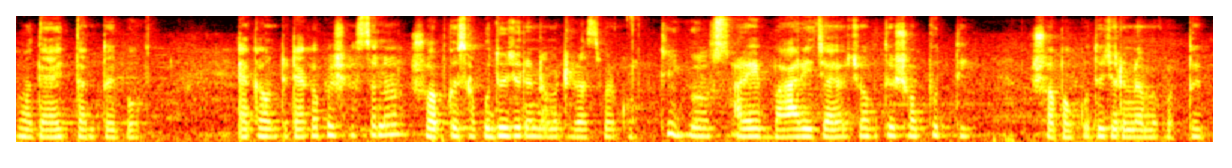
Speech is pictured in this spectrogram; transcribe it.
আমাদের আয়ত্ত আনতে হইব। অ্যাকাউন্টে টাকা পয়সা আছে না সব কিছু আপু দুজনের নামে ট্রান্সফার কর। ঠিক বলছো। আর বাড়ি যায় সব তো সম্পত্তি সব আপু দুজনের নামে করতে হইব।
